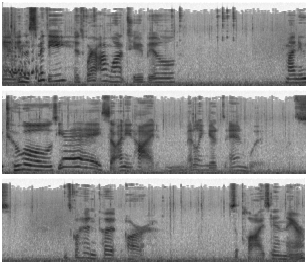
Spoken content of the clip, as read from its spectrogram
And in the smithy is where I want to build my new tools. Yay! So I need hide, metal ingots, and wood. Let's, let's go ahead and put our supplies in there.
